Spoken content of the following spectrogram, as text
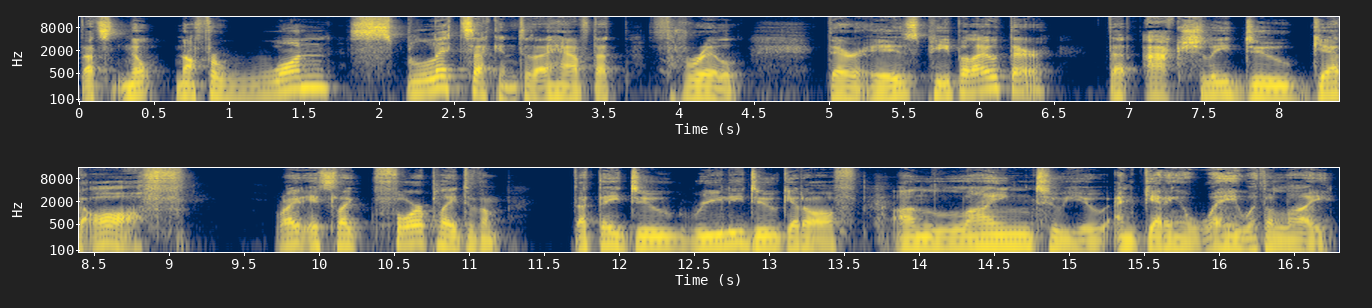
That's no, not for one split second did I have that thrill. There is people out there that actually do get off, right? It's like foreplay to them that they do really do get off on lying to you and getting away with a lie.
